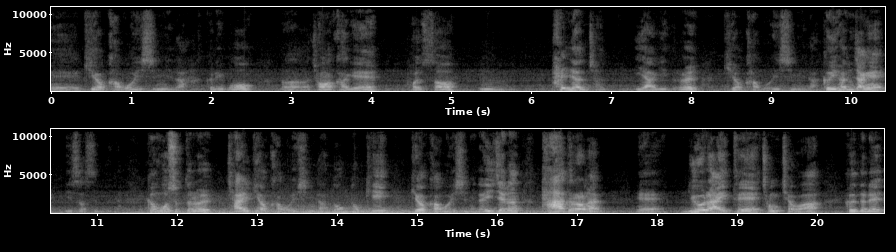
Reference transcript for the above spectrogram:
예, 기억하고 있습니다. 그리고 어, 정확하게 벌써 음, 8년 전 이야기들을 기억하고 있습니다. 그 현장에 있었습니다. 그 모습들을 잘 기억하고 있습니다. 똑똑히 기억하고 있습니다. 이제는 다 드러난 예, 뉴라이트의 정체와 그들의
